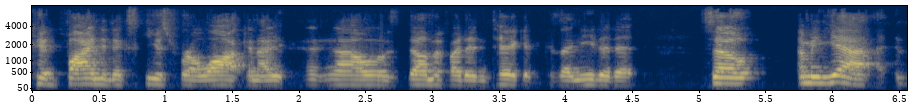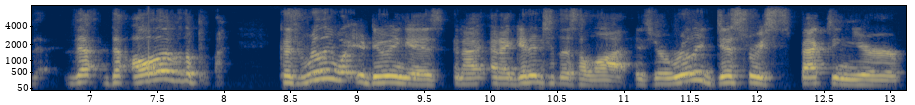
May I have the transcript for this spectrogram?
could find an excuse for a walk, and I and I was dumb if I didn't take it because I needed it. So I mean, yeah, that the all of the because really what you're doing is, and I and I get into this a lot, is you're really disrespecting your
